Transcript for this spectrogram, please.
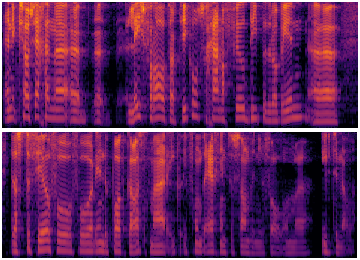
En ik zou zeggen, eh, eh, eh, lees vooral het artikel. Ze gaan nog veel dieper erop in. Dat is te veel voor, voor in de podcast. Maar ik, ik vond het erg interessant in ieder geval om even te melden.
